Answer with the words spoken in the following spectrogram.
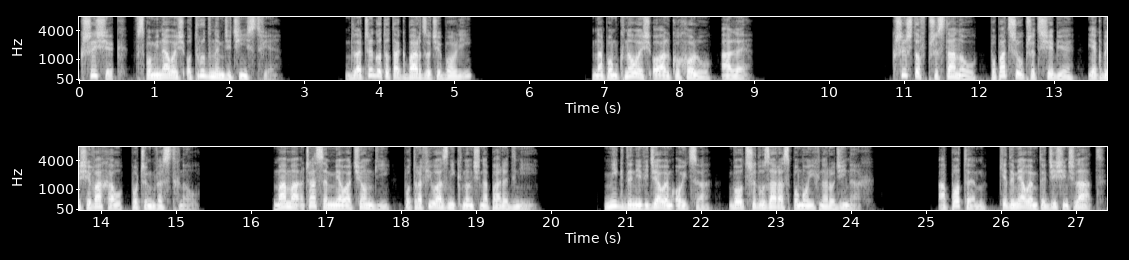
Krzysiek, wspominałeś o trudnym dzieciństwie. Dlaczego to tak bardzo cię boli? Napomknąłeś o alkoholu, ale... Krzysztof przystanął, popatrzył przed siebie, jakby się wahał, po czym westchnął. Mama czasem miała ciągi, potrafiła zniknąć na parę dni. Nigdy nie widziałem ojca, bo odszedł zaraz po moich narodzinach. A potem, kiedy miałem te 10 lat,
